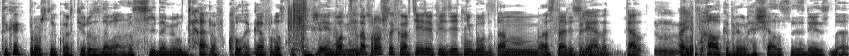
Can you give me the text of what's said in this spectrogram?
Ты как прошлую квартиру сдавал? Она со следами ударов кулака просто. Вот на прошлой квартире пиздеть не буду, там остались. Бля, вот а я- В Халка превращался здесь, да.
